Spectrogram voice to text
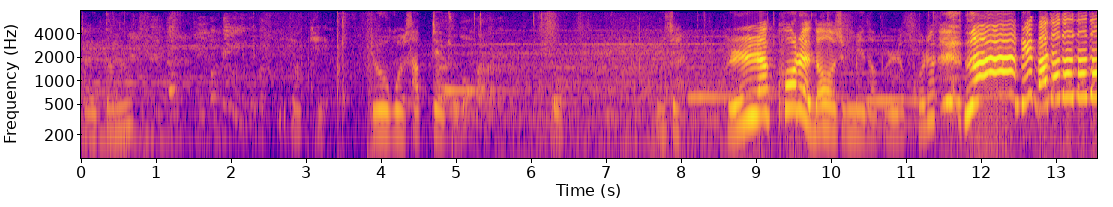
자 일단은 여기 요걸 삭제해주고. 또 이제 블랙홀을 넣어줍니다 블랙홀을. 으아! 그게 맞아 한 100개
